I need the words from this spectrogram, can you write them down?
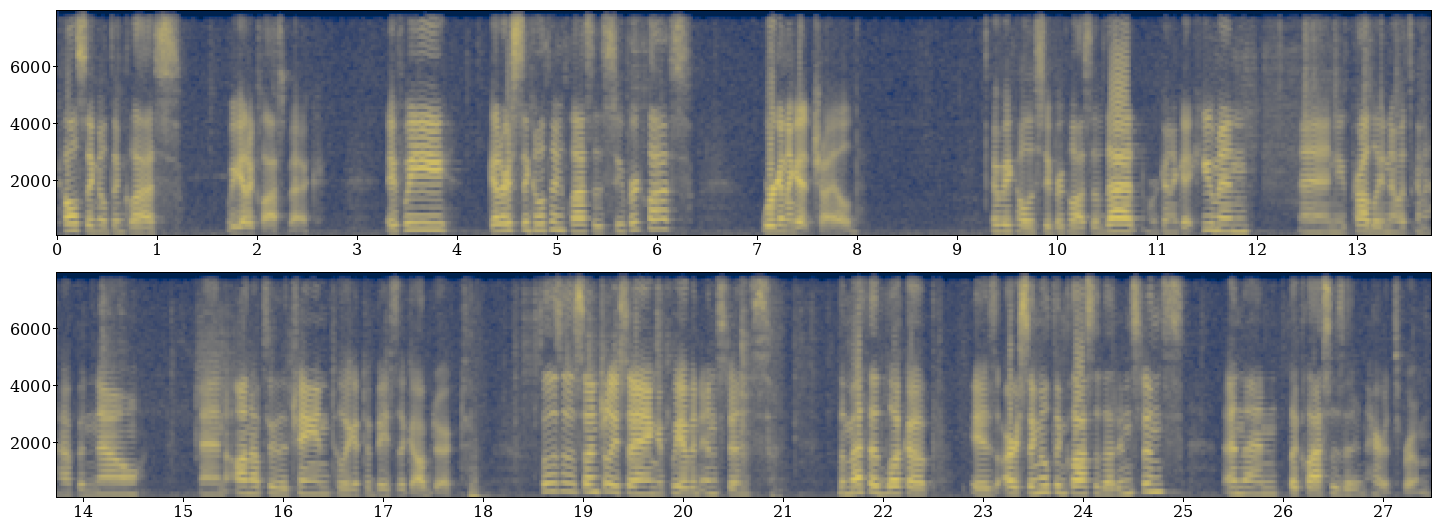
call singleton class, we get a class back. If we get our singleton class as superclass, we're going to get child. If we call the superclass of that, we're going to get human, and you probably know what's going to happen now, and on up through the chain until we get to basic object. So this is essentially saying if we have an instance, the method lookup is our singleton class of that instance, and then the classes it inherits from.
